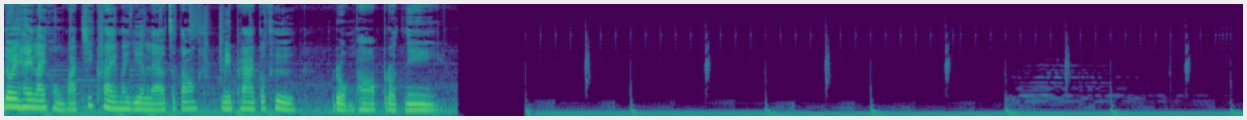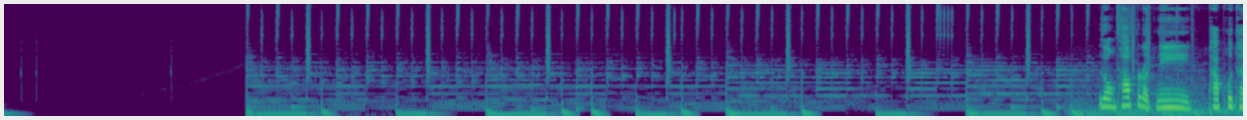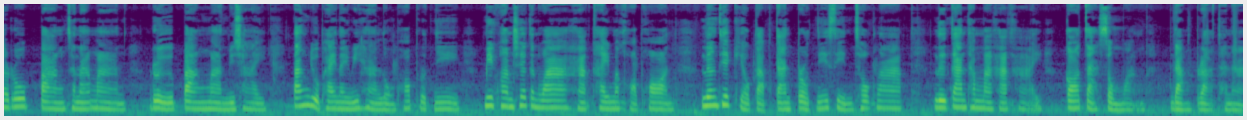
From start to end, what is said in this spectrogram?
โดยไฮไลท์ของวัดที่ใครมาเยือนแล้วจะต้องไม่พลาดก็คือ หลวงพ่อปลดหนี้ หลวงพ่อปลดหนี้พระพุทธรูปปางชนะมารหรือปางมารวิชัย ตั้งอยู่ภายในวิหารหลวงพ่อปลดหนี้มีความเชื่อกันว่าหากใครมาขอพร เรื่องที่เกี่ยวกับการปลดหนี้สินโชคลาภหรือการทำมาค้าขายก็จะสมหวังดังปรารถนา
